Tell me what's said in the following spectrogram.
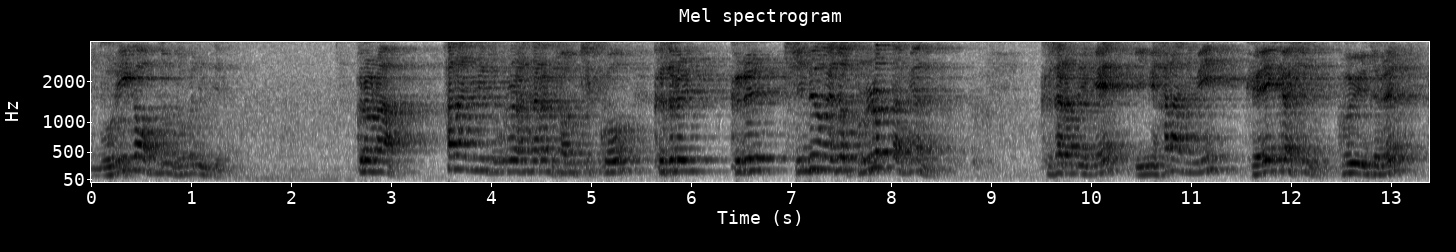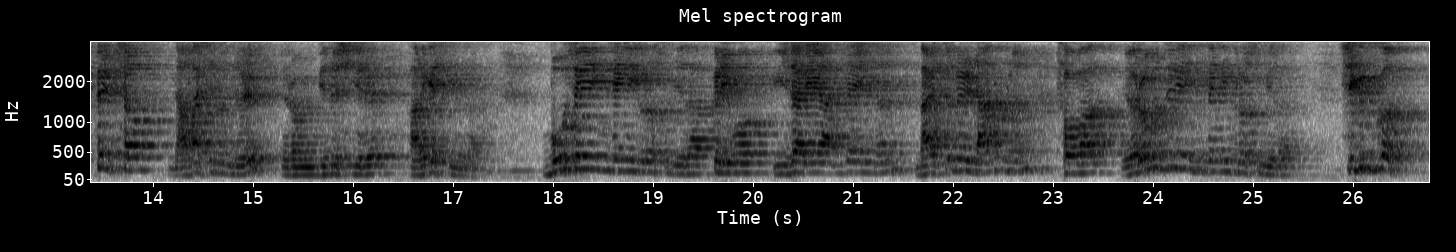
무리가 없는 부분입니다. 그러나 하나님이 누구를 한 사람 점찍고 그들을 그를 지명해서 불렀다면 그 사람에게 이미 하나님이 계획하신 그 일들을 펼쳐 나가시는 줄 여러분 믿으시기를 바라겠습니다. 모세의 인생이 그렇습니다. 그리고 이 자리에 앉아 있는 말씀을 나누는 저와 여러분들의 인생이 그렇습니다. 지금껏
